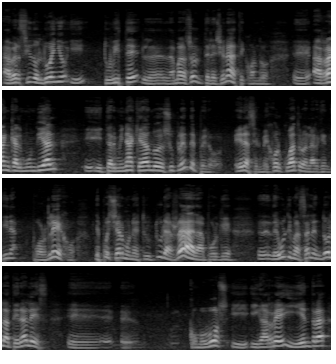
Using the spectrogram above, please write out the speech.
haber sido el dueño y tuviste la, mala suerte, te lesionaste cuando eh, arranca el Mundial y, terminás quedando de suplente, pero eras el mejor cuatro de la Argentina por lejos. Después se arma una estructura rara, porque eh, de última salen dos laterales eh, como vos y, Garré, y entra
